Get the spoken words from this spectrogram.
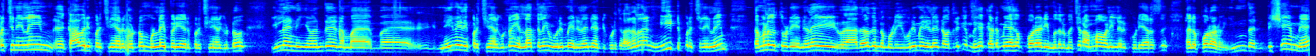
பிரச்சனையிலையும் காவிரி பிரச்சனையாக இருக்கட்டும் முல்லை பெரியார் பிரச்சனையாக இருக்கட்டும் இல்லை நீங்கள் வந்து நம்ம நெய்வேலி பிரச்சனையாக இருக்கட்டும் எல்லாத்துலேயும் உரிமையை நிலைநாட்டி கொடுத்துரு அதனால தான் நீட் பிரச்சனையிலையும் தமிழகத்துடைய நிலை அதாவது நம்முடைய உரிமை நிலைநாட்டுவதற்கு மிக கடுமையாக போராடி முதலமைச்சர் அம்மா வழியில் இருக்கக்கூடிய அரசு அதில் போராடும். இந்த விஷயமே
